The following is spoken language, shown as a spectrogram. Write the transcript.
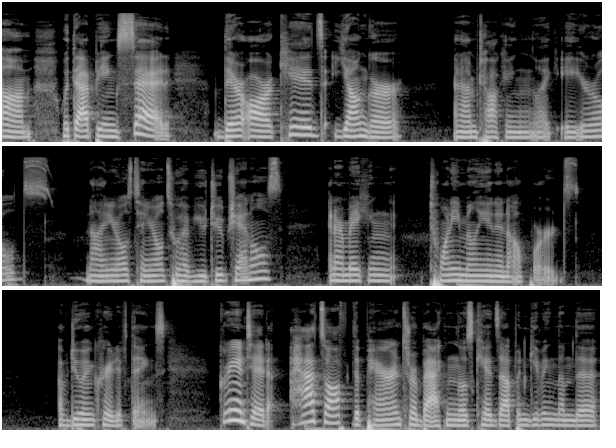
Um, with that being said, there are kids younger, and I'm talking like eight year olds, nine year olds, 10 year olds who have YouTube channels and are making 20 million and upwards of doing creative things. Granted, hats off to the parents who are backing those kids up and giving them the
